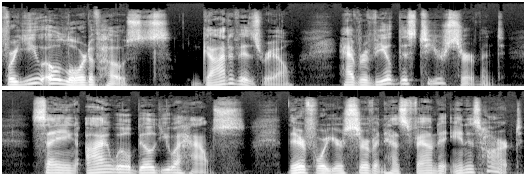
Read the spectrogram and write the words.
For you, O Lord of hosts, God of Israel, have revealed this to your servant, saying, I will build you a house. Therefore, your servant has found it in his heart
